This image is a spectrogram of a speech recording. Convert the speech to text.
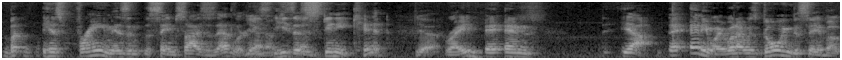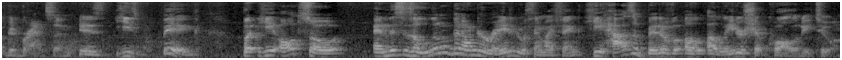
But his frame isn't the same size as Edler. Yeah, he's no, he's a skinny kid, yeah. right? A- And yeah. Anyway, what I was going to say about Gudbranson is he's big, but he also, and this is a little bit underrated with him. I think he has a bit of a, a leadership quality to him.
